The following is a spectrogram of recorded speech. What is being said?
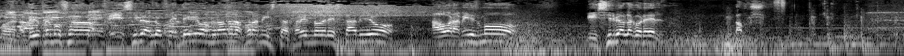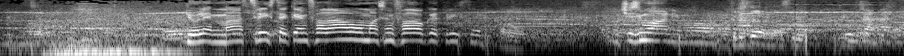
Bueno, aquí vemos a eh, Silvia Lopetegui abandonando la zona mixta, saliendo del estadio ahora mismo. Y Silvia habla con él. Vamos. Julen, más triste que enfadado, más enfadado que triste. Muchísimo ánimo. Muchas gracias.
